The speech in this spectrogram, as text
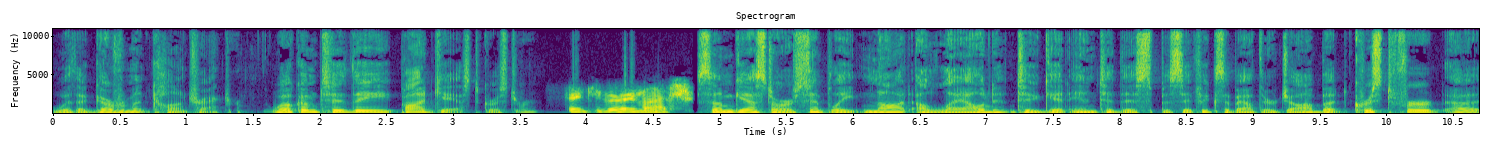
with a government contractor. Welcome to the podcast, Christopher. thank you very much. Some guests are simply not allowed to get into the specifics about their job, but Christopher, uh,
